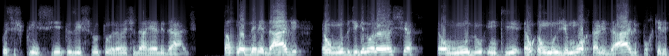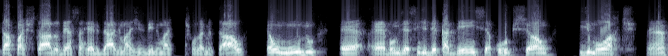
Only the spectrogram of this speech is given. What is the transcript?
com esses princípios estruturantes da realidade. Então, a modernidade é um mundo de ignorância, é um mundo em que é um mundo de mortalidade, porque ele está afastado dessa realidade mais divina e mais fundamental. É um mundo, é, é, vamos dizer assim, de decadência, corrupção e de morte. Né?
